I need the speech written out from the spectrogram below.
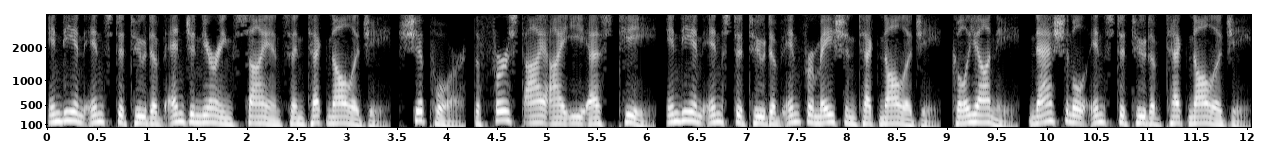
Indian Institute of Engineering Science and Technology, Shibpur the first IIEST, Indian Institute of Information Technology, Kalyani, National Institute of Technology Technology,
